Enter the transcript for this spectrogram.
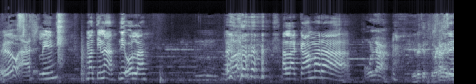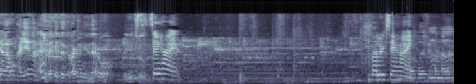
Ew, Ashley. Martina, di hola. Mm. A la cámara. Hola. Dile que te tragan la boca llena. Dile que te tragan dinero de YouTube. Say hi. Valerie, say hi. No puede filmar nada.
